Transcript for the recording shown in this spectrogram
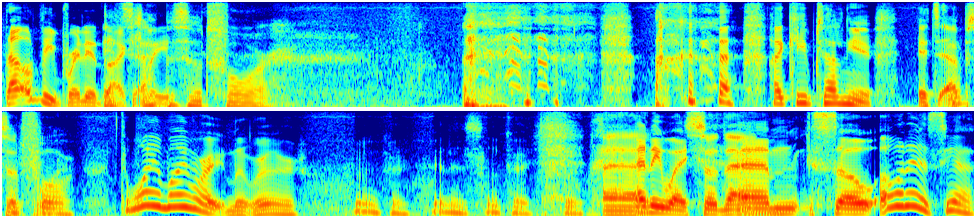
That would be brilliant, it's actually. episode four. I keep telling you, it's episode four. Then why am I writing it weird? Okay, it is okay. Cool. Uh, anyway, so then- um, so oh, it is. Yeah,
